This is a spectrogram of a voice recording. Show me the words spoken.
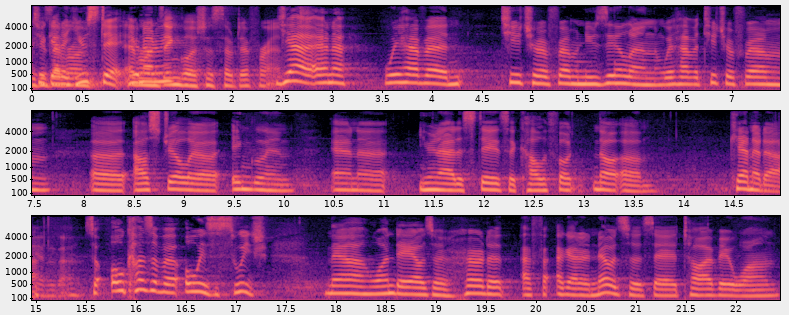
to get everyone- used to it. You what I Everyone's mean? English is so different. Yeah, and uh, we have a teacher from New Zealand. We have a teacher from uh, Australia, England, and uh, United States, uh, California, no, um, Canada. Canada. So all kinds of uh, always switch. Now one day I was uh, heard it, I, f- I got a note to say tell everyone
